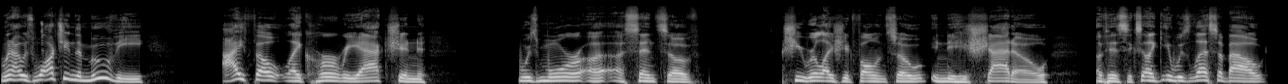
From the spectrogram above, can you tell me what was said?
When I was watching the movie, I felt like her reaction was more a, a sense of she realized she had fallen so into his shadow of his success. Like it was less about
